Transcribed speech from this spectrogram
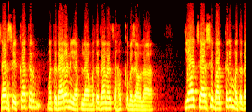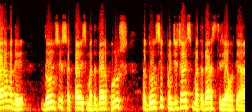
चारशे एकाहत्तर मतदारांनी आपला मतदानाचा हक्क बजावला. या चारशे बहात्तर मतदारामध्ये दोनशे सत्तावीस मतदार पुरुष तर दोनशे पंचेचाळीस मतदार स्त्रिया होत्या.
